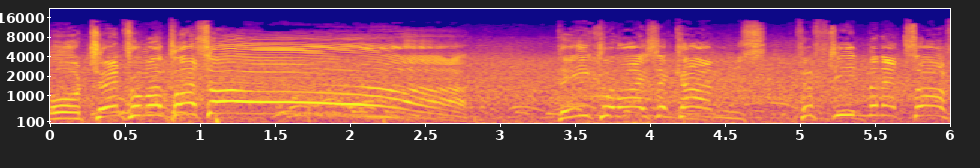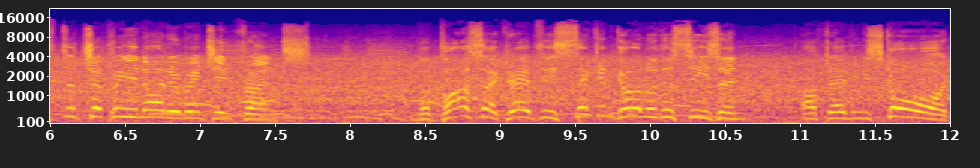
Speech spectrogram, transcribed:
Or turn from Mabasa! The equaliser comes 15 minutes after Chippa United went in front. Mabasa grabs his second goal of the season after having scored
